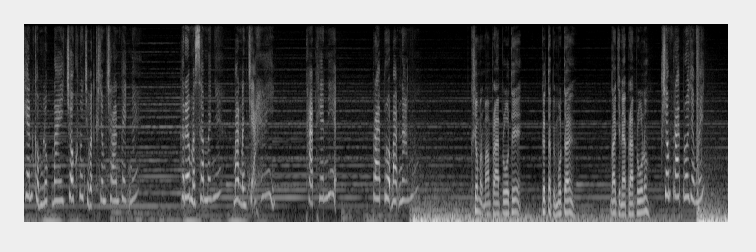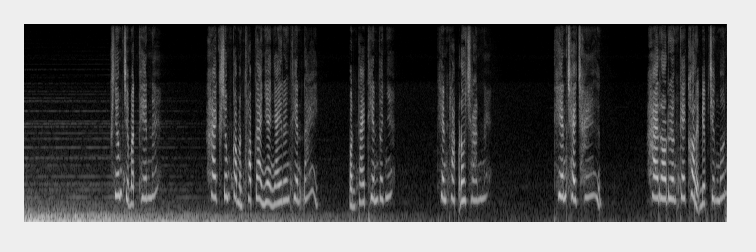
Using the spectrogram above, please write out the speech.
ធានកំលុកដៃចូលក្នុងជីវិតខ្ញុំច្រើនពេកណារឿងម្សិលមិញណាបានបញ្ជាក់ឲ្យថាធាននេះប្រែប្រួលបែបណានោះខ្ញុំមិនបានប្រែប្រួលទេគិតតែពីមុតទៅដែលជាអ្នកប្រែប្រួលនោះខ្ញុំប្រែប្រួលយ៉ាងម៉េចខ្ញុំជាមិត្តធានណាហើយខ្ញុំក៏មិនធ្លាប់តែអញ្ញាអញ្ញៃរឿងធានដែរ ប៉ុន្តែធានវិញណាធានផ្លាស់ប្ដូរច្រើនណាស់ធានឆេឆាវហើយរករឿងគេខុសរបៀបជាងមុន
